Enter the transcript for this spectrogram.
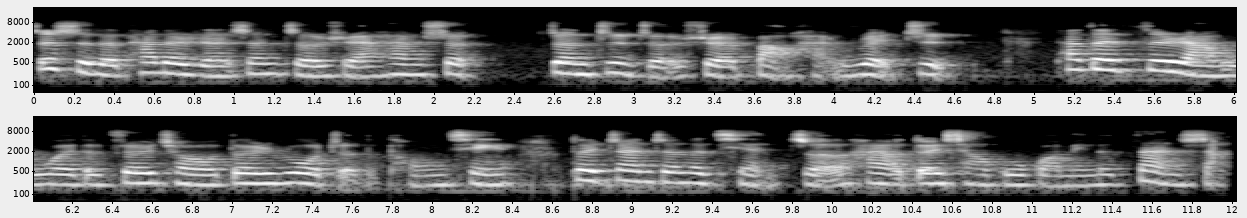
这使得他的人生哲学和政政治哲学饱含睿智。他对自然无为的追求、对弱者的同情、对战争的谴责，还有对小国寡民的赞赏，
